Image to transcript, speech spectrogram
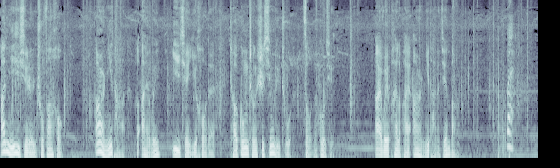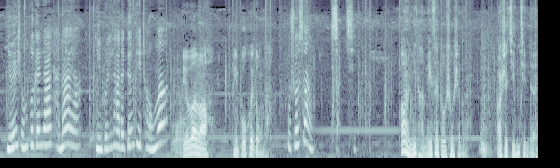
安妮一行人出发后，阿尔尼塔和艾薇一前一后的朝工程师修理处走了过去。艾薇拍了拍阿尔尼塔的肩膀：“喂，你为什么不跟着阿卡娜呀？你不是他的跟屁虫吗？”“别问了，你不会懂的。”“不说算了，小气。”阿尔尼塔没再多说什么，而是紧紧的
